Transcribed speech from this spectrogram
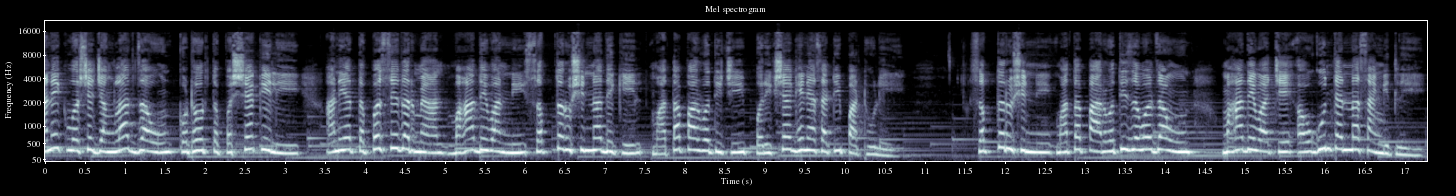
अनेक वर्ष जंगलात जाऊन कठोर तपस्या केली आणि या तपस्येदरम्यान महादेवांनी सप्त ऋषींना देखील माता पार्वतीची परीक्षा घेण्यासाठी पाठवले. सप्त ऋषींनी माता पार्वतीजवळ जाऊन महादेवाचे अवगुण त्यांना सांगितले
